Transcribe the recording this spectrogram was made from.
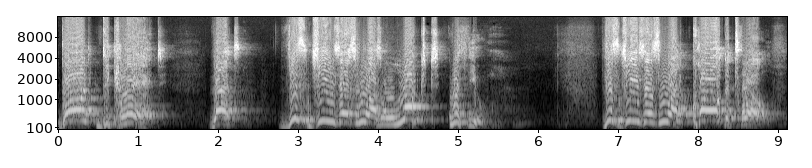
God declared that this Jesus who has walked with you, this Jesus who had called the twelve,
